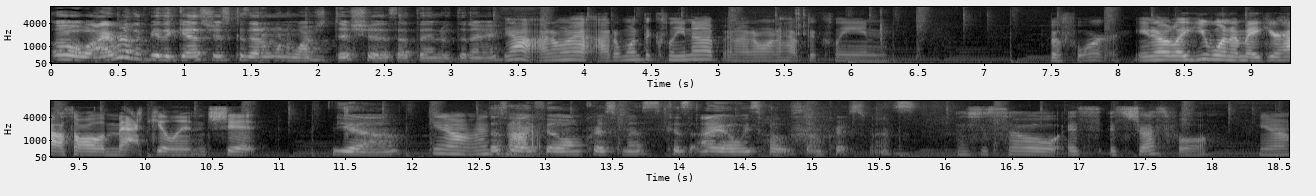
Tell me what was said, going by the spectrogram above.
Oh, I'd rather be the guest just because I don't want to wash dishes at the end of the day. Yeah, I don't want I don't want the cleanup and I don't want to have to clean before. You know, like you want to make your house all immaculate and shit. Yeah, You know, it's that's how I feel on Christmas because I always host on Christmas. It's just so it's it's stressful. You know.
